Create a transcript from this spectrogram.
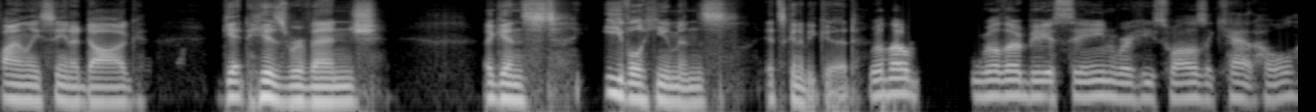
finally seeing a dog get his revenge against evil humans. It's going to be good. Will there will there be a scene where he swallows a cat whole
